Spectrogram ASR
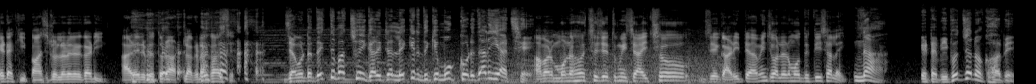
এটা কি পাঁচ ডলারের গাড়ি? আর এর ভেতরে আট লাখ টাকা আছে? যেমনটা দেখতে পাচ্ছ এই গাড়িটা লেকের দিকে মুখ করে দাঁড়িয়ে আছে। আমার মনে হচ্ছে যে তুমি চাইছো যে গাড়িটা আমি জলের মধ্যে দিয়ে চালাই। না এটা বিপজ্জনক হবে।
